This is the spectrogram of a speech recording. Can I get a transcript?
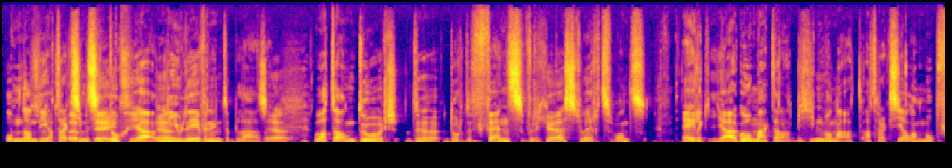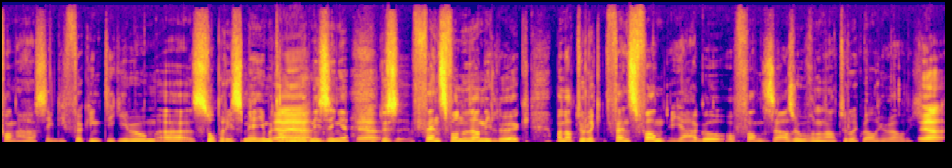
om dan die attractie misschien toch ja, een Ja. nieuw leven in te blazen. ja. Wat dan door de, door de fans verguisd werd. Want eigenlijk, Jago maakt aan het begin van de at- attractie al een mop van ah, zeg die fucking tiki room, eh, stop er eens mee, je moet Ja, dat ja. nummer niet zingen. Ja. Dus fans vonden dat niet leuk. Maar natuurlijk, fans van Jago of van Zazu vonden dat natuurlijk wel geweldig. Ja.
